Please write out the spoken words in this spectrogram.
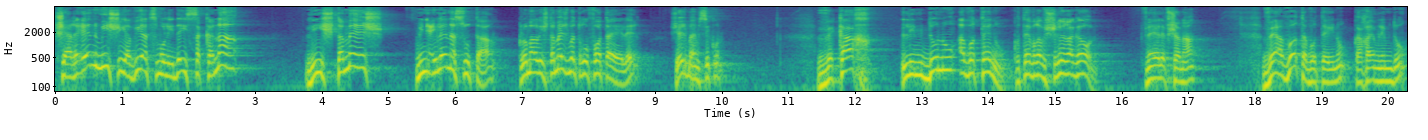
שהרי אין מי שיביא עצמו לידי סכנה להשתמש מנעילי נסותה, כלומר להשתמש בתרופות האלה, שיש בהן סיכון. וכך לימדונו אבותינו, כותב רב שריר הגאון, לפני אלף שנה, ואבות אבותינו, ככה הם לימדו,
